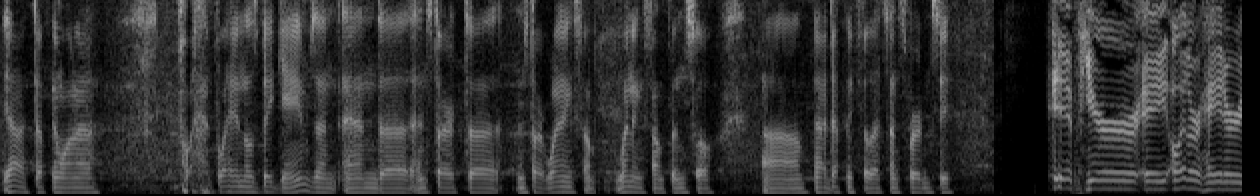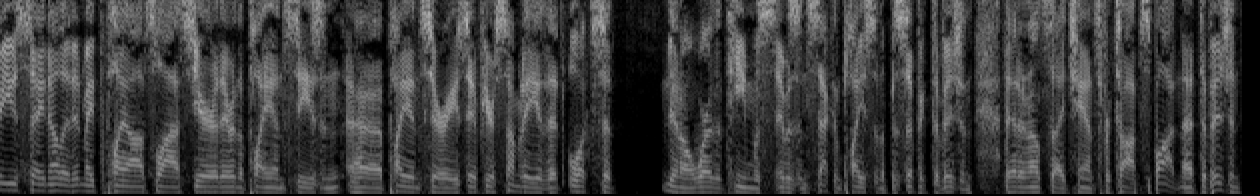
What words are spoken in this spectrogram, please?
yeah, definitely want to play in those big games and and uh, and start uh, and start winning some winning something. So, um, yeah, I definitely feel that sense of urgency. If you're a Oiler hater, you say no, they didn't make the playoffs last year. They're in the play-in season, uh, play-in series. If you're somebody that looks at you know where the team was it was in second place in the Pacific Division. They had an outside chance for top spot in that division.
